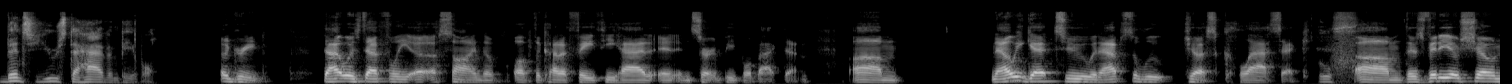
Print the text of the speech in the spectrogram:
Vince used to have in people. agreed. That was definitely a, a sign of of the kind of faith he had in, in certain people back then. Um, now we get to an absolute just classic. Um, there's videos shown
